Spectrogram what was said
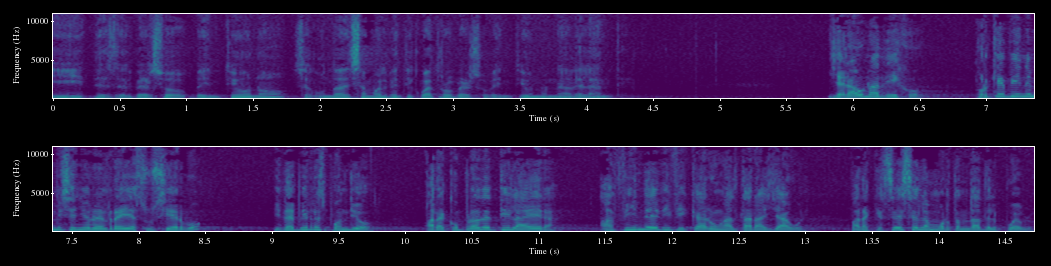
Y desde el verso 21, segunda de Samuel 24, verso 21 en adelante. Y Arauna dijo, ¿por qué viene mi señor el rey a su siervo? Y David respondió, para comprar de ti la era, a fin de edificar un altar a Yahweh, para que cese la mortandad del pueblo.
